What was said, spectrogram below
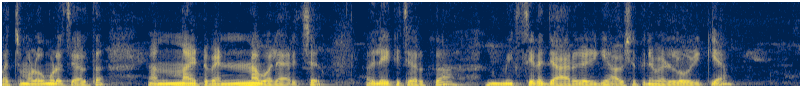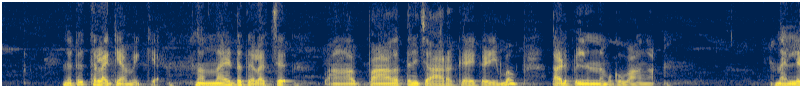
പച്ചമുളകും കൂടെ ചേർത്ത് നന്നായിട്ട് വെണ്ണ പോലെ അരച്ച് അതിലേക്ക് ചേർക്കുക. മിക്സിയുടെ ജാറ് കഴുകി ആവശ്യത്തിന് വെള്ളം ഒഴിക്കുക. എന്നിട്ട് തിളയ്ക്കാൻ വയ്ക്കുക നന്നായിട്ട് തിളച്ച് പാകത്തിന് ചാറൊക്കെ ആയി കഴിയുമ്പം അടുപ്പിൽ നിന്ന് നമുക്ക് വാങ്ങാം. നല്ല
